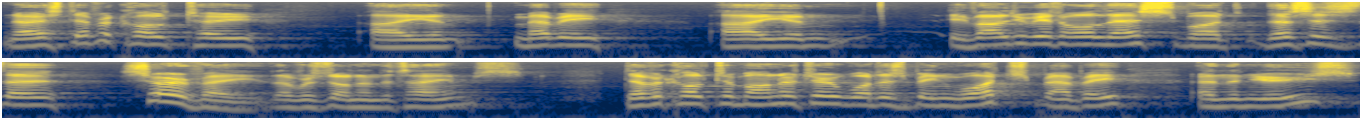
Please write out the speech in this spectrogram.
Now, it's difficult to uh, maybe uh, evaluate all this, but this is the survey that was done in the Times. Difficult to monitor what is being watched, maybe, in the news.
